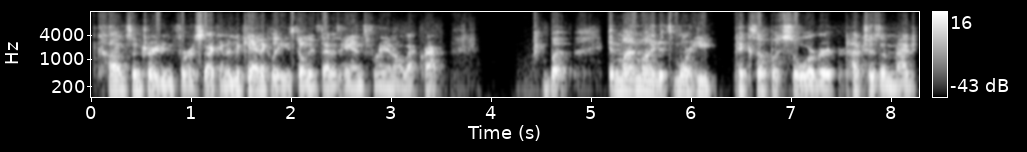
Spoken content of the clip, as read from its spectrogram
concentrating for a second. And mechanically, he still needs to have his hands free and all that crap. But in my mind, it's more he picks up a sword or touches a magic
